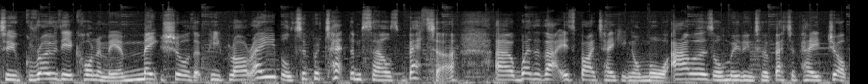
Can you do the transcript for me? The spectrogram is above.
to grow the economy and make sure that people are able to protect themselves better, uh, whether that is by taking on more hours or moving to a better paid job.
